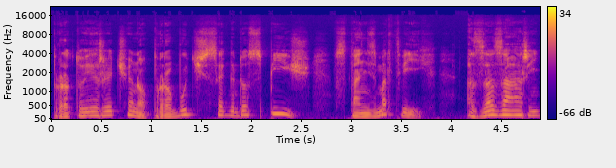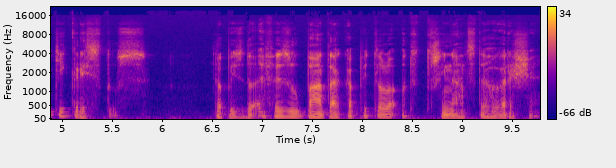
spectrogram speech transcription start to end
Proto je řečeno, probuď se, kdo spíš, vstaň z mrtvých a zazáří ti Kristus. Dopis do Efezu 5. kapitola od 13. verše.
